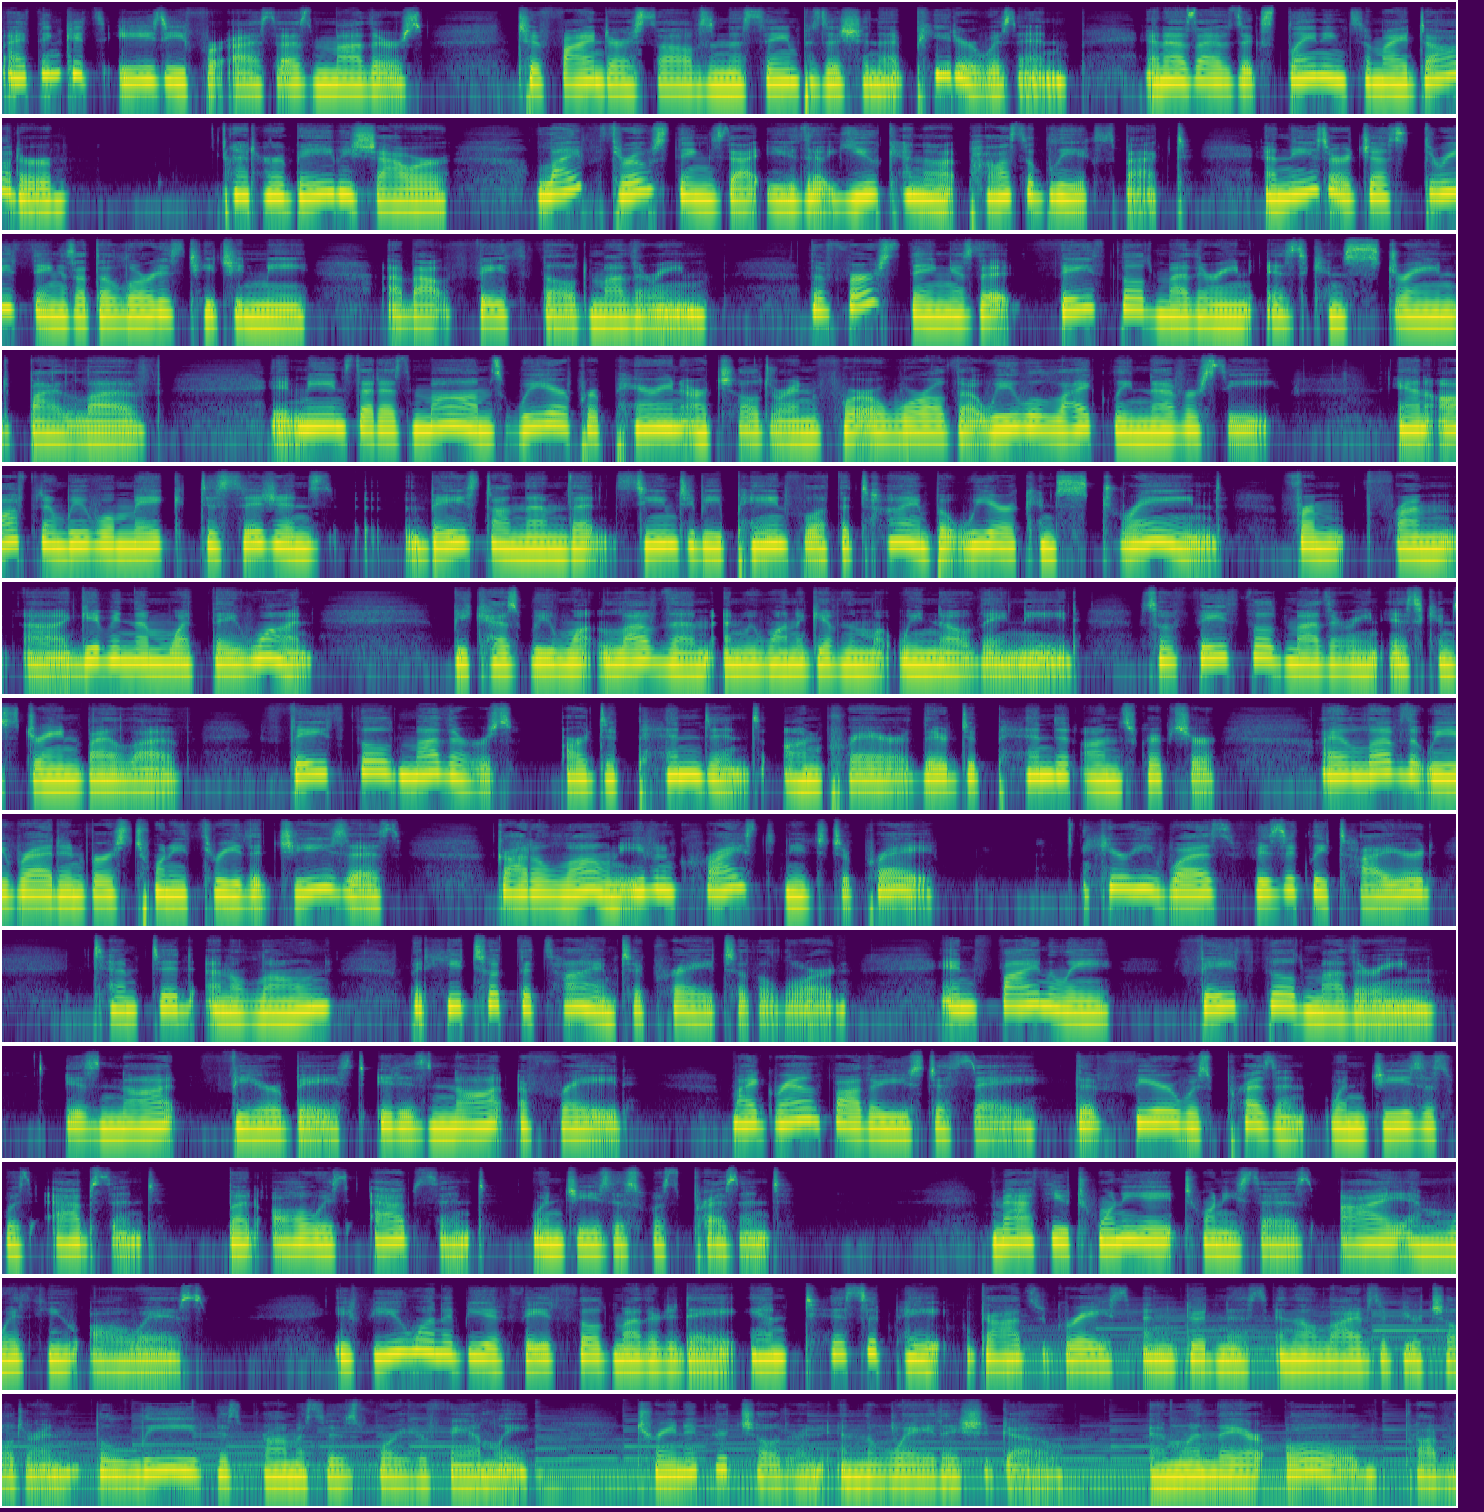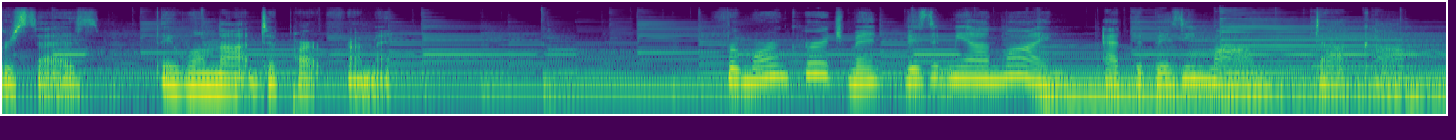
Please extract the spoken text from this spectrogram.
I think it's easy for us as mothers to find ourselves in the same position that Peter was in. And as I was explaining to my daughter at her baby shower, life throws things at you that you cannot possibly expect. And these are just three things that the Lord is teaching me about faith filled mothering. The first thing is that faith filled mothering is constrained by love. It means that as moms, we are preparing our children for a world that we will likely never see. And often we will make decisions based on them that seem to be painful at the time, but we are constrained from from uh, giving them what they want because we want love them and we want to give them what we know they need. So faith-filled mothering is constrained by love. Faith-filled mothers are dependent on prayer. They're dependent on scripture. I love that we read in verse 23 that Jesus God alone. Even Christ needs to pray. Here he was physically tired tempted and alone, but he took the time to pray to the Lord. And finally, faith filled mothering is not fear based, it is not afraid. My grandfather used to say that fear was present when Jesus was absent, but always absent when Jesus was present. Matthew 28 20 says, I am with you always. If you want to be a faith filled mother today, anticipate God's grace and goodness in the lives of your children. Believe His promises for your family. Train up your children in the way they should go. And when they are old, Proverbs says, they will not depart from it. For more encouragement, visit me online at thebusymom.com.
